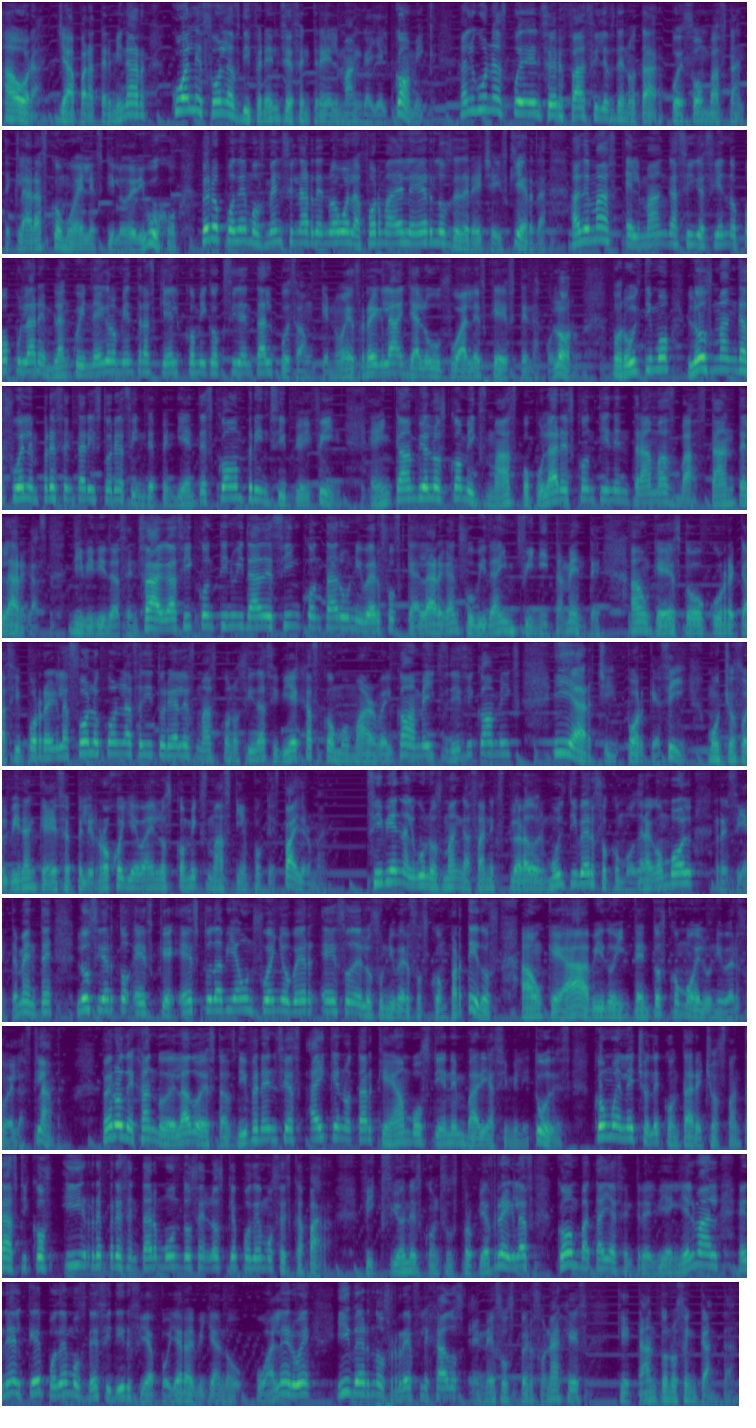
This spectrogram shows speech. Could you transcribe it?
Ahora, ya para terminar, ¿cuáles son las diferencias entre el manga y el cómic? Algunas pueden ser fáciles de notar, pues son bastante claras como el estilo de dibujo, pero podemos mencionar de nuevo la forma de leerlos de derecha a izquierda. Además, el manga sigue siendo popular en blanco y negro mientras que el cómic occidental, pues aunque no es regla, ya lo usual es que estén a color. Por último, los mangas suelen presentar historias independientes con principio y fin, en cambio los cómics más populares contienen tramas bastante largas, divididas en sagas y continuidades sin contar universos que alargan su vida infinitamente, aunque esto ocurre casi por regla solo con las editoriales más conocidas y viejas como Marvel Comics, DC Comics y Archie, porque sí, muchos olvidan que ese pelirrojo lleva en los cómics más tiempo que Spider-Man. Si bien algunos mangas han explorado el multiverso como Dragon Ball recientemente, lo cierto es que es todavía un sueño ver eso de los universos compartidos, aunque ha habido intentos como el universo de las Clamp. Pero dejando de lado estas diferencias, hay que notar que ambos tienen varias similitudes, como el hecho de contar hechos fantásticos y representar mundos en los que podemos escapar, ficciones con sus propias reglas, con batallas entre el bien y el mal, en el que podemos decidir si apoyar al villano o al héroe y vernos reflejados en esos personajes que tanto nos encantan.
